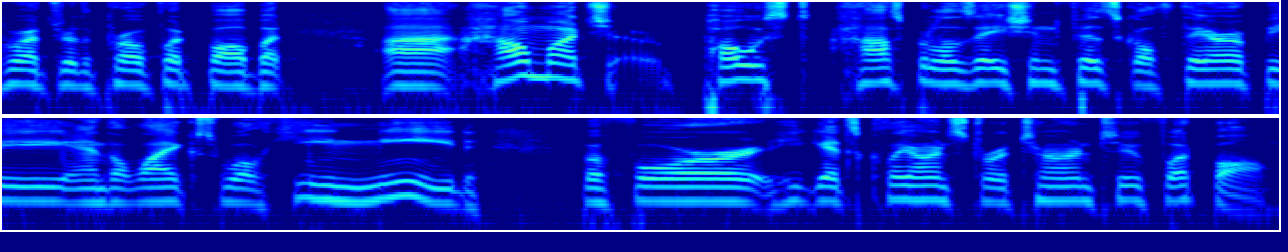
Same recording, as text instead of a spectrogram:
for the pro football, but uh, how much post hospitalization physical therapy and the likes will he need before he gets clearance to return to football?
